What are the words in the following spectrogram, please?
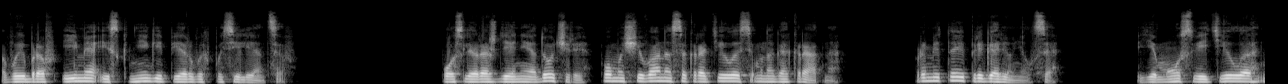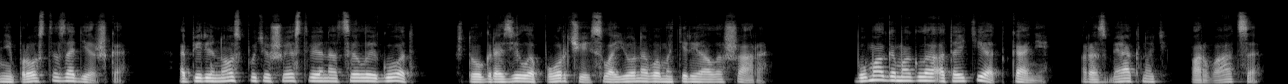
выбрав имя из книги первых поселенцев. После рождения дочери помощь Ивана сократилась многократно. Прометей пригорюнился. Ему светила не просто задержка, а перенос путешествия на целый год, что грозило порчей слоеного материала шара. Бумага могла отойти от ткани, размякнуть, порваться.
